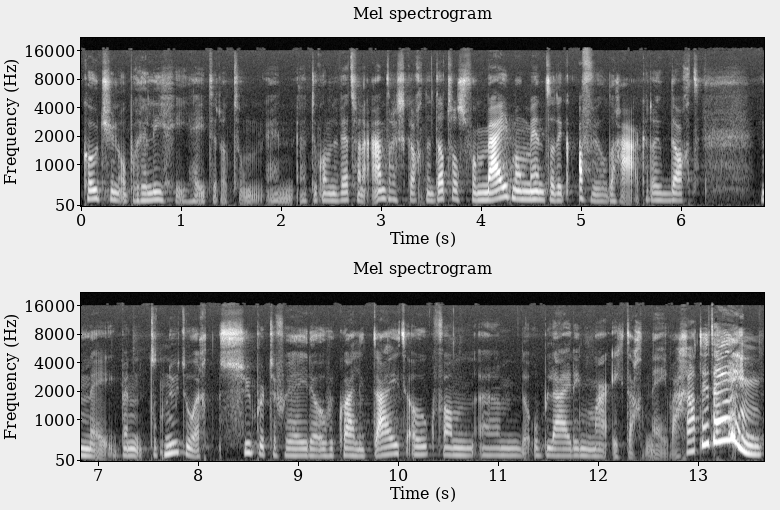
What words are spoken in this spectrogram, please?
coachen op religie heette dat toen. En toen kwam de wet van de aantrekkingskracht. En dat was voor mij het moment dat ik af wilde haken. Dat ik dacht, Nee, ik ben tot nu toe echt super tevreden over de kwaliteit ook van um, de opleiding. Maar ik dacht, nee, waar gaat dit heen?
